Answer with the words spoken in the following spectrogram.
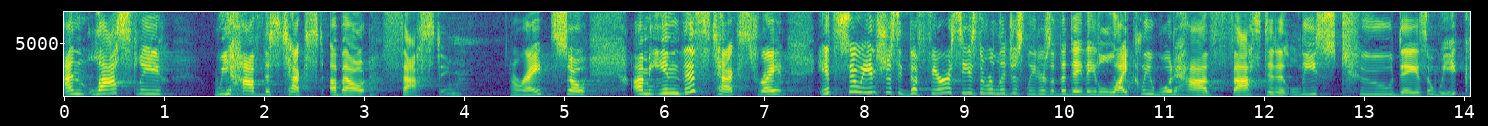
And lastly, we have this text about fasting. All right, so um, in this text, right, it's so interesting. The Pharisees, the religious leaders of the day, they likely would have fasted at least two days a week.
